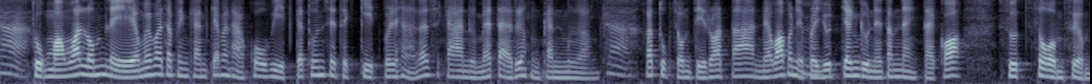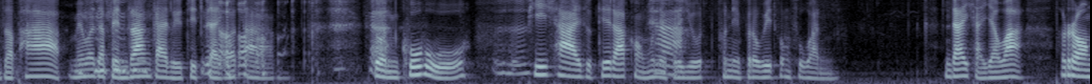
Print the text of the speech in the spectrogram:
ค่ะถูกมองว่าล้มเหลว ไม่ว่าจะเป็นการแก้ปัญหาโควิด กระตุ้นเศรษฐกิจบริหารราชการหรือแม้แต่เรื่องของการเมืองค่ะก็ถูกโจมตีรอดบ้าน แม้ว่าพลเอกประยุทธ์ยังอยู่ในตำแหน่งแต่ก็สุดโทรมเสื่อมสภาพ ไม่ว่าจะเป็นร่างกายหรือจิตใจก็ตามค่ะ ส่วนคู่หูอือฮึพี่ชายสุดที่รักของพลเอกค่ะประยุทธ์พลเอกประวิตรวงษ์สุวรรณได้ฉายาว่ารอง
